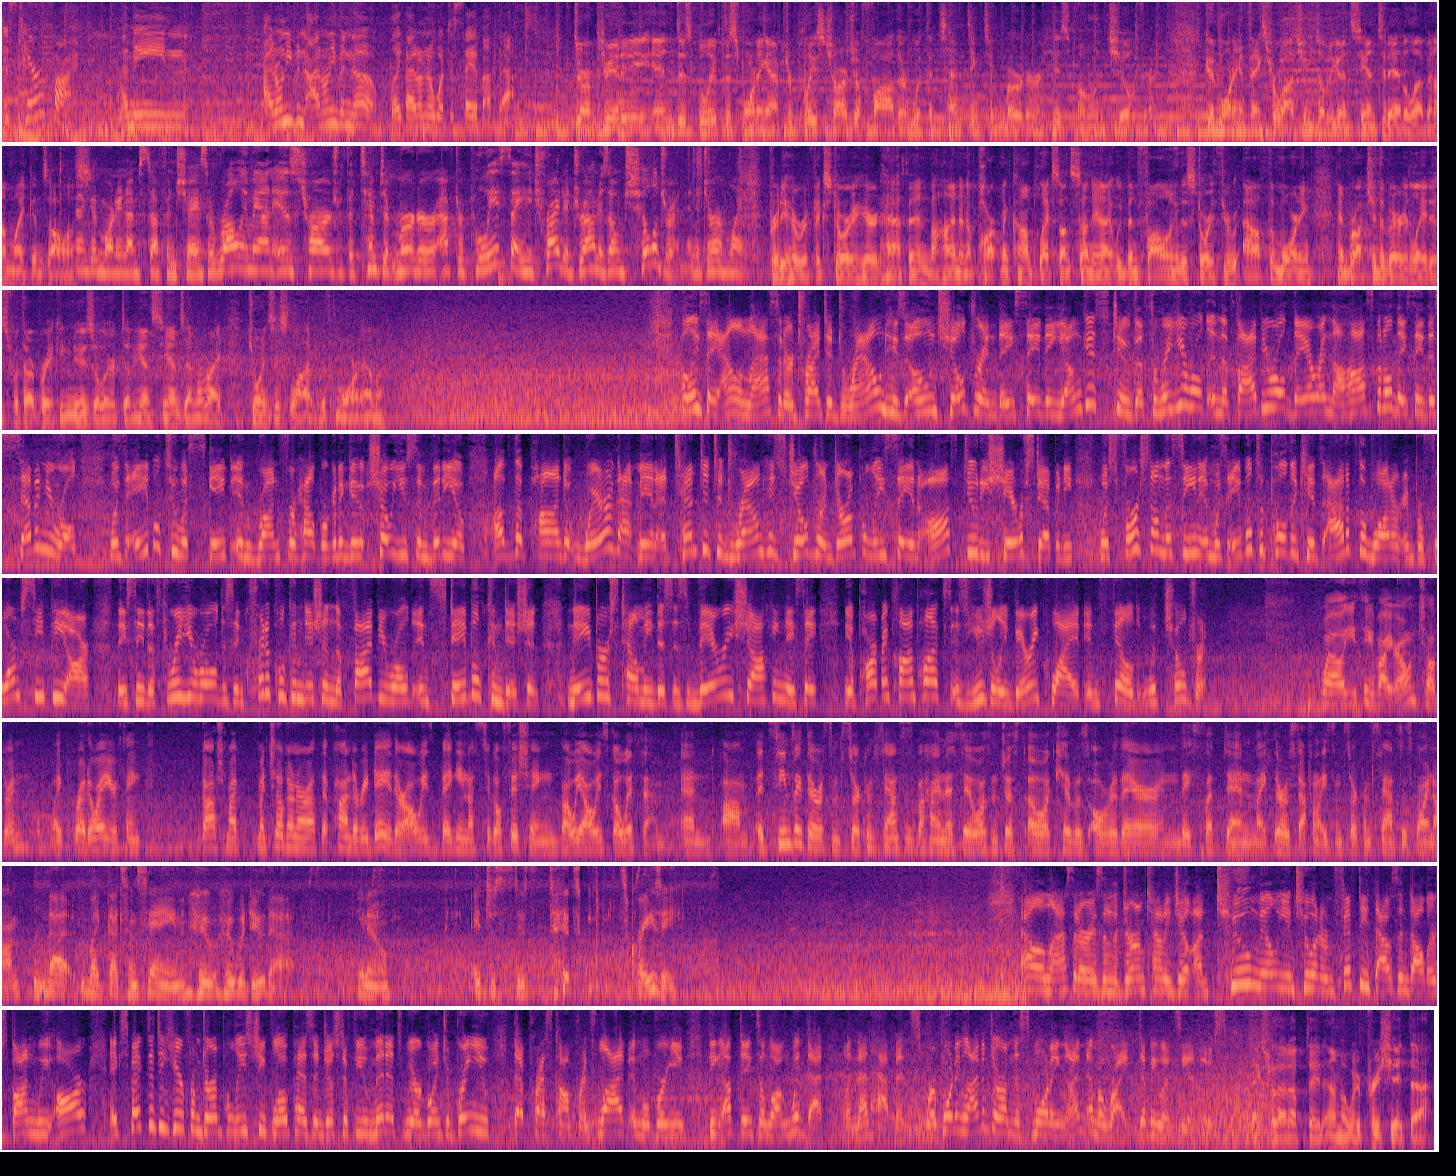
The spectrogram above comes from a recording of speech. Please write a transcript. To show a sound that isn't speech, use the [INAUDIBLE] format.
just terrifying. I mean, I don't even I don't even know. Like I don't know what to say about that. Durham community in disbelief this morning after police charge a father with attempting to murder his own children. Good morning and thanks for watching WNCN Today at 11. I'm Mike Gonzalez. And good morning, I'm Stephen Chase. A Raleigh man is charged with attempted murder after police say he tried to drown his own children in a Durham lake. Pretty horrific story here. It happened behind an apartment complex on Sunday night. We've been following this story throughout the morning and brought you the very latest with our breaking news alert. WNCN's Emma Wright joins us live with more. Emma. Police say Alan Lassiter tried to drown his own children. They say the youngest two, the three-year-old and the five-year-old, they are in the hospital. They say the seven-year-old was able to escape and run for help. We're going to show you some video of the pond where that man attempted to drown his children. Durham police say an off-duty sheriff's deputy was first on the scene and was able to pull the kids out of the water and perform CPR. They say the three-year-old is in critical condition, the five-year-old in stable condition. Neighbors tell me this is very shocking. They say the apartment complex is usually very quiet and filled with children. Well, you think about your own children. Like right away, you think, gosh, my, my children are at that pond every day. They're always begging us to go fishing, but we always go with them. And um, it seems like there were some circumstances behind this. It wasn't just, oh, a kid was over there and they slipped in. Like there was definitely some circumstances going on. That, like, that's insane. Who, who would do that? You know, it just is, [LAUGHS] it's, it's crazy. Alan Lassiter is in the Durham County Jail on $2,250,000 bond. We are expected to hear from Durham Police Chief Lopez in just a few minutes. We are going to bring you that press conference live, and we'll bring you the updates along with that when that happens. Reporting live in Durham this morning, I'm Emma Wright, WNCN News. Thanks for that update, Emma. We appreciate that.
